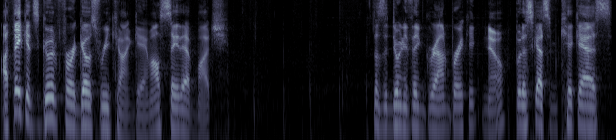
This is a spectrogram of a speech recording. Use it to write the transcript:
I think it's good for a Ghost Recon game. I'll say that much. Does it do anything groundbreaking? No, but it's got some kick-ass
